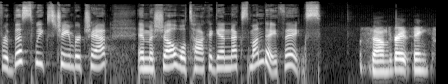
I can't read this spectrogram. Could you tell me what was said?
for this week's Chamber Chat. And Michelle, we'll talk again next Monday. Thanks. Sounds great. Thanks.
